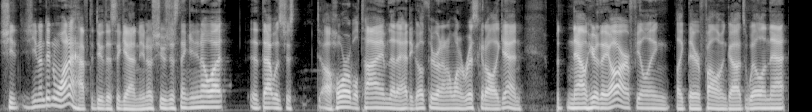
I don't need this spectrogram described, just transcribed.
she you know didn't want to have to do this again. You know, she was just thinking, you know what, that was just a horrible time that I had to go through, and I don't want to risk it all again. But now here they are, feeling like they're following God's will in that.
